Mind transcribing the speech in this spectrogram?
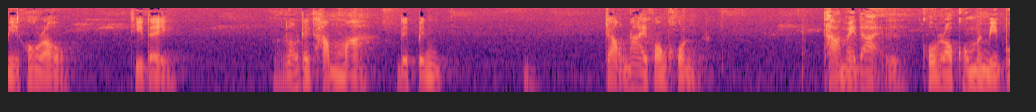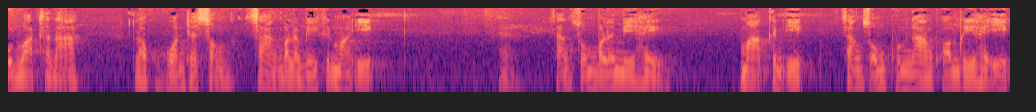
มีของเราที่ได้ เราได้ทำมา ได้เป็นเจ้านายของคนถ้าไม่ได้เออคงเราคงไม่มีบุญวัสนา เราควรจะสองสร้างบารมีขึ้นมาอีก สั่งสมบารมีให้มากขึ้นอีก สั่งสมคุณงามความดีให้อีก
